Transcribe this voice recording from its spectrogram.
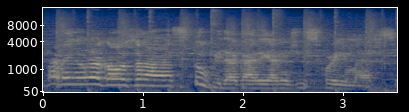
la vedo una cosa stupida, cari amici screamers.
